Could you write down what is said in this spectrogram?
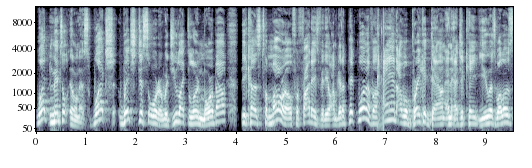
What mental illness. Which, which disorder would you like to learn more about? Because tomorrow, for Friday's video, I'm gonna pick one of them and I will break it down and educate you as well as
